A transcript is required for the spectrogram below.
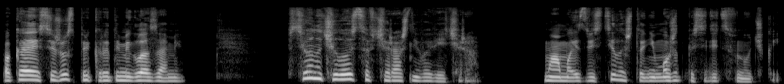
пока я сижу с прикрытыми глазами. Все началось со вчерашнего вечера. Мама известила, что не может посидеть с внучкой.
